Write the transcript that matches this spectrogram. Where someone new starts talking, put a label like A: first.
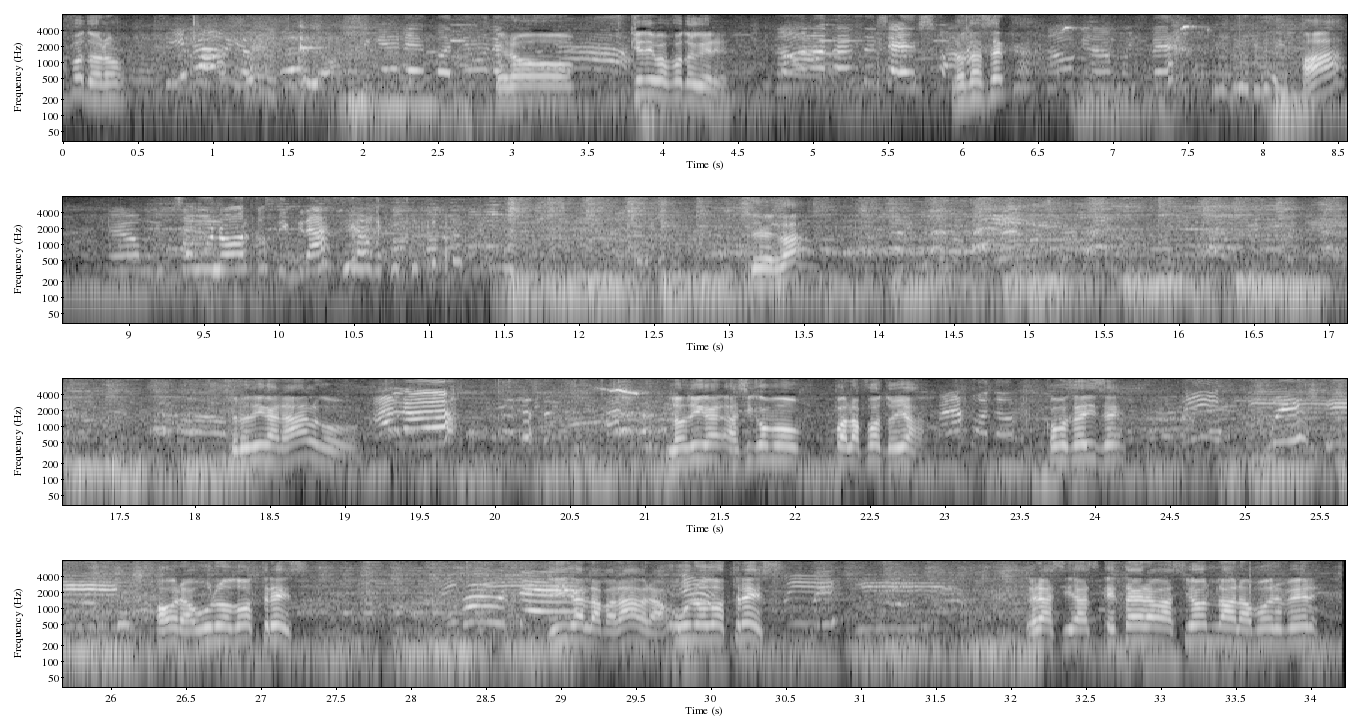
A: para foto no?
B: Sí, obvio. Si quieren, le ponemos una
A: Pero,
B: foto.
A: ¿qué tipo de foto quieren?
B: No, no tan sensual.
A: ¿No tan cerca?
B: No, que no es muy feo.
A: ¿Ah?
B: No, muy Somos unos orcos sin gracia.
A: ¿De verdad? Pero digan algo.
B: ¡Aló!
A: No digan así como para la foto ya.
B: Para la foto.
A: ¿Cómo se dice?
B: Whisky.
A: Ahora, uno, dos, tres. La palabra. Uno, dos, tres. Gracias. Esta grabación la van a poder ver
